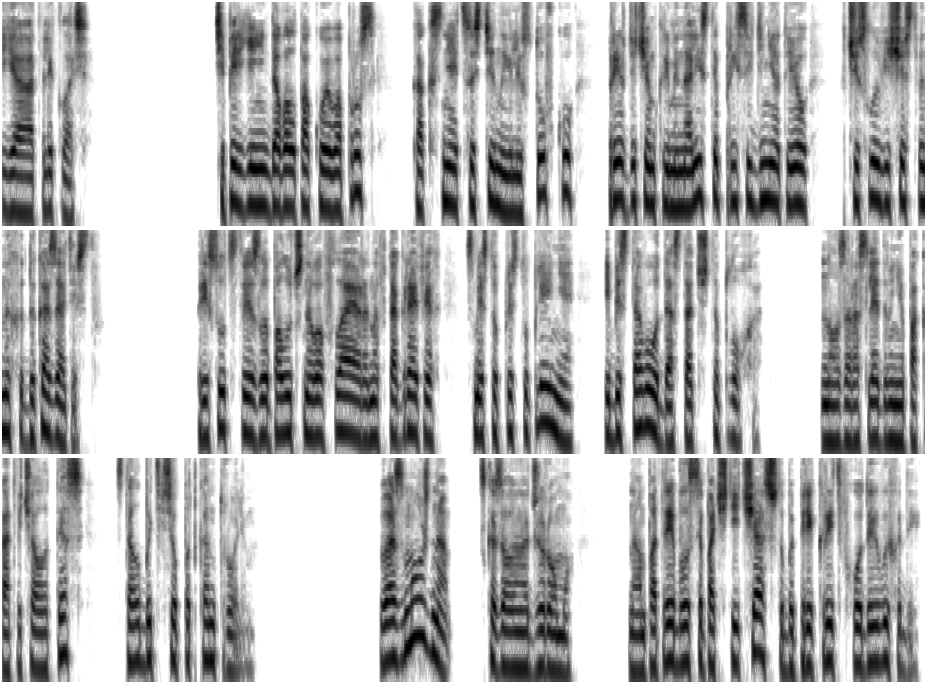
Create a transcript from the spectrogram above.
Я отвлеклась. Теперь ей не давал покоя вопрос, как снять со стены листовку, прежде чем криминалисты присоединят ее к числу вещественных доказательств. Присутствие злополучного флаера на фотографиях с места преступления и без того достаточно плохо. Но за расследование пока отвечала Тесс, стал быть, все под контролем. «Возможно, — сказала она Джерому, — нам потребовался почти час, чтобы перекрыть входы и выходы.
